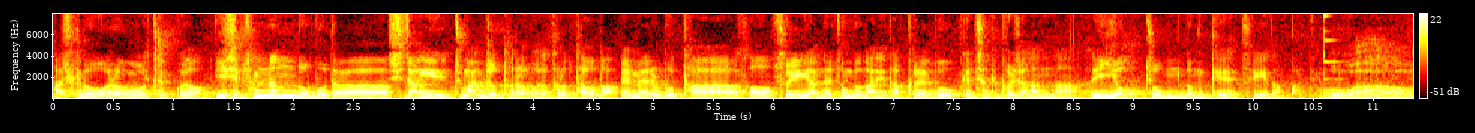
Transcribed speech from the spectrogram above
아쉽게도 월억은 못했고요. 23년도보다 시장이 좀 안 좋더라고요. 그렇다고 막 매매를 못해서 수익이 안 날 정도는 아니다. 그래도 괜찮게 벌지 않았나. 2억 좀 넘게 수익이 난 것 같아요. 와우.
